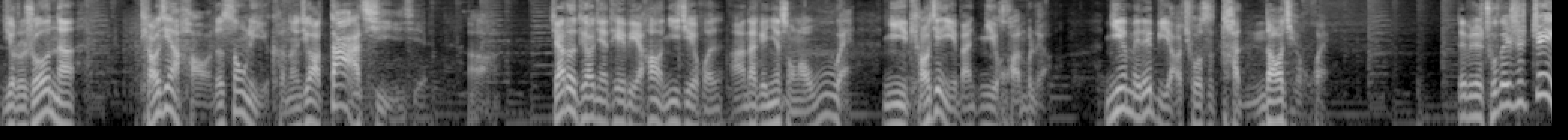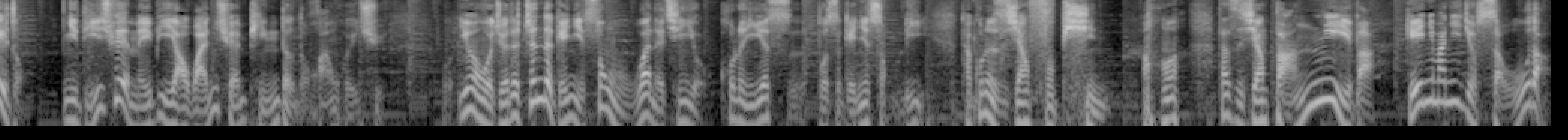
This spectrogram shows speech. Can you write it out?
有的时候呢，条件好的送礼可能就要大气一些啊。家头条件特别好，你结婚啊，他给你送了五万，你条件一般，你还不了，你也没得必要确实疼到去还，对不对？除非是这种，你的确没必要完全平等的还回去。因为我觉得真的给你送五万的亲友，可能也是不是给你送礼，他可能是想扶贫，他是想帮你一把，给你嘛你就收到，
